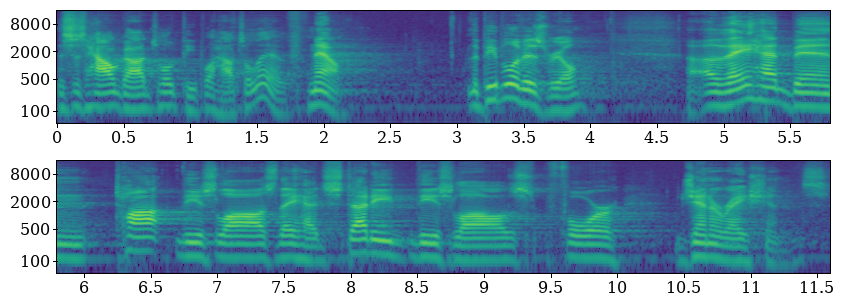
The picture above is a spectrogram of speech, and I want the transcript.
this is how God told people how to live. Now, the people of Israel, uh, they had been taught these laws, they had studied these laws for generations.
